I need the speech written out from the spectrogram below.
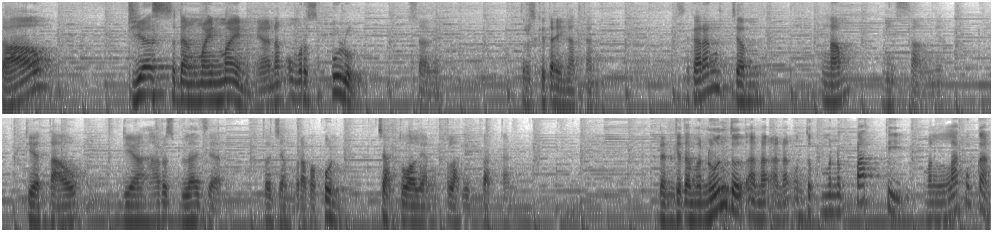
Tahu dia sedang main-main ya anak umur 10 misalnya terus kita ingatkan sekarang jam 6 misalnya dia tahu dia harus belajar atau jam berapapun jadwal yang telah ditetapkan. Dan kita menuntut anak-anak untuk menepati melakukan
